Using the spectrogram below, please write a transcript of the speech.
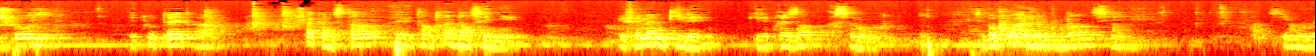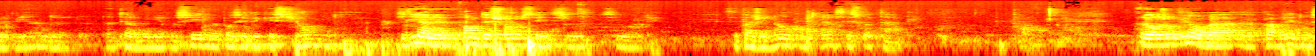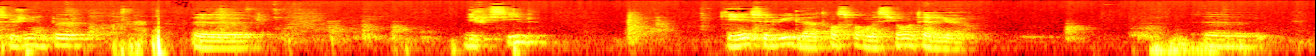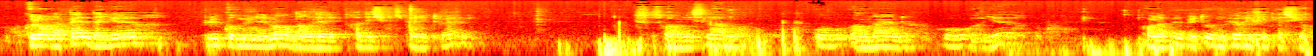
chose et tout être à chaque instant est en train d'enseigner, du fait même qu'il est, qu'il est présent à ce monde. C'est pourquoi je vous demande si, si vous voulez bien d'intervenir aussi, de me poser des questions, qu'il y ait une forme d'échange si, si, si vous voulez. C'est pas gênant, au contraire, c'est souhaitable. Alors aujourd'hui, on va euh, parler d'un sujet un peu euh, difficile, qui est celui de la transformation intérieure, euh, que l'on appelle d'ailleurs plus communément dans les traditions spirituelles, que ce soit en islam ou en Inde ou ailleurs, qu'on appelle plutôt une purification.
